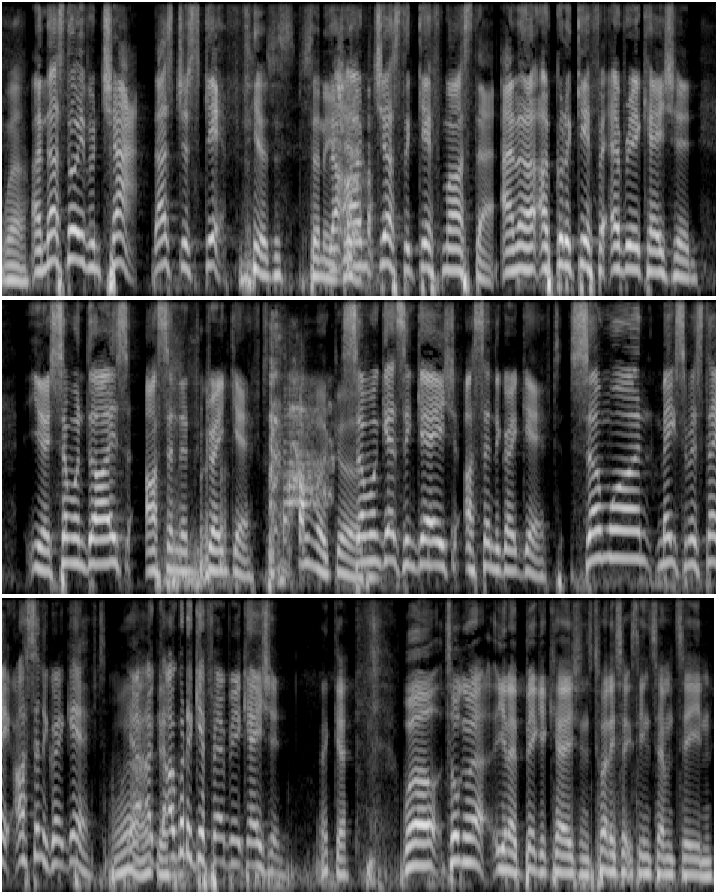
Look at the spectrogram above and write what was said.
Wow. And that's not even chat. That's just gift. Yeah, just sending a that. I'm just a gift master, and uh, I've got a gift for every occasion. You know, someone dies, I'll send a great gift. oh my god. Someone gets engaged, I'll send a great gift. Someone makes a mistake, I'll send a great gift. Wow, yeah, okay. I, I've got a gift for every occasion. Okay. Well, talking about, you know, big occasions, 2016-17,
